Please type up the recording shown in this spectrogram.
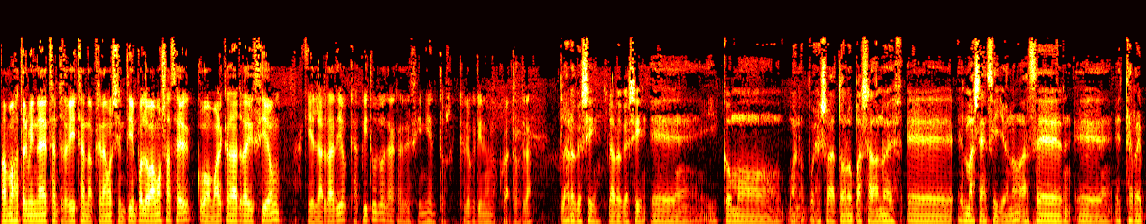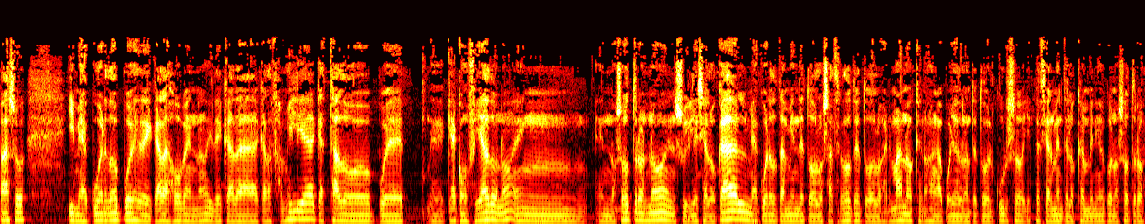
Vamos a terminar esta entrevista, nos quedamos sin tiempo. Lo vamos a hacer como marca la tradición, aquí en la radio, capítulo de agradecimientos. Creo que tiene unos cuatro, ¿verdad? Claro que sí, claro que sí. Eh, y como, bueno, pues eso a todo lo pasado no es, eh, es más sencillo, ¿no? Hacer eh, este repaso y me acuerdo pues de cada joven, ¿no? Y de cada, cada familia que ha estado pues eh, que ha confiado ¿no? en, nosotros, ¿no? en su iglesia local. Me acuerdo también de todos los sacerdotes, todos los hermanos que nos han apoyado durante todo el curso y especialmente los que han venido con nosotros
